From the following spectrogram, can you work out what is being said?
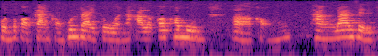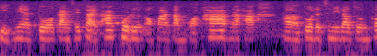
ผลประกอบการของหุ้นรายตัวนะคะ แล้วก็ข้อมูลของ ทางด้านเศรษฐกิจเนี่ยตัวการใช้จ่ายภาคครัวเรือนออกมาต่ำกว่าคาดนะคะตัวดัชนีดาวโจนส์ก็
